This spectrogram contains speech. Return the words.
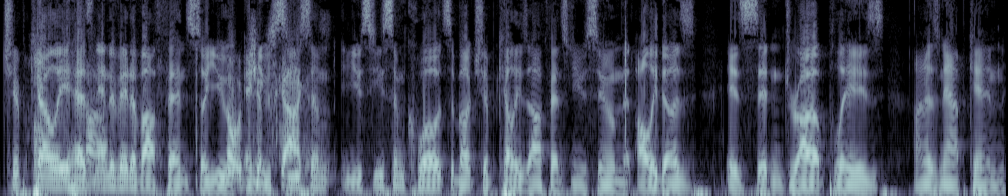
Chip Kelly has an uh, innovative offense, so you no, and Chip you Scoggins. see some you see some quotes about Chip Kelly's offense, and you assume that all he does is sit and draw up plays on his napkin,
